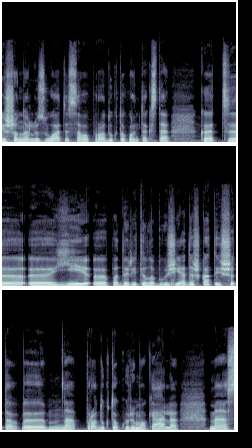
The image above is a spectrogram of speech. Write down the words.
išanalizuoti savo produkto kontekste, kad jį padaryti labiau žiedišką. Tai šitą na, produkto kūrimo kelią mes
